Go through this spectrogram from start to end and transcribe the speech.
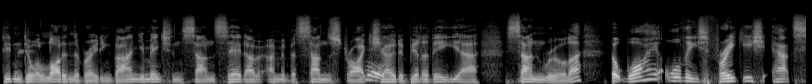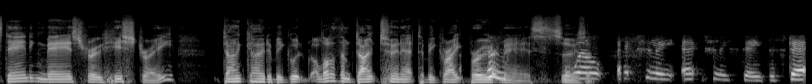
didn't do a lot in the breeding barn. You mentioned Sunset. I, I remember Sunstrike Yeah. showed ability, uh, Sun Ruler. But why all these freakish, outstanding mares through history don't go to be good? A lot of them don't turn out to be great brood mares, Susan. Well, actually, actually, Steve, the stats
